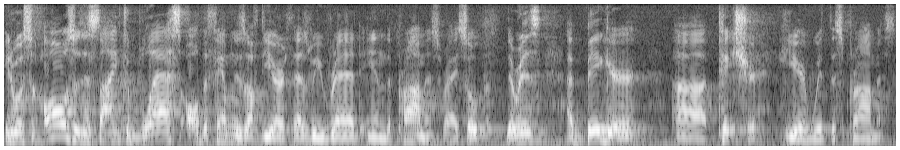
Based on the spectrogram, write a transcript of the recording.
it was also designed to bless all the families of the earth, as we read in the promise, right? So there is a bigger uh, picture here with this promise.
